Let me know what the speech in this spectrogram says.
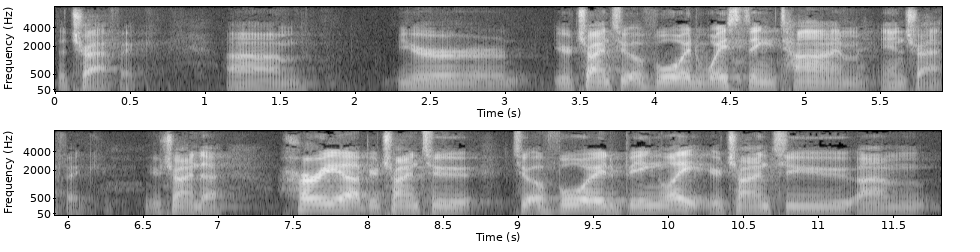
the traffic. Um, you're you're trying to avoid wasting time in traffic. You're trying to hurry up. You're trying to, to avoid being late. You're trying to. Um,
